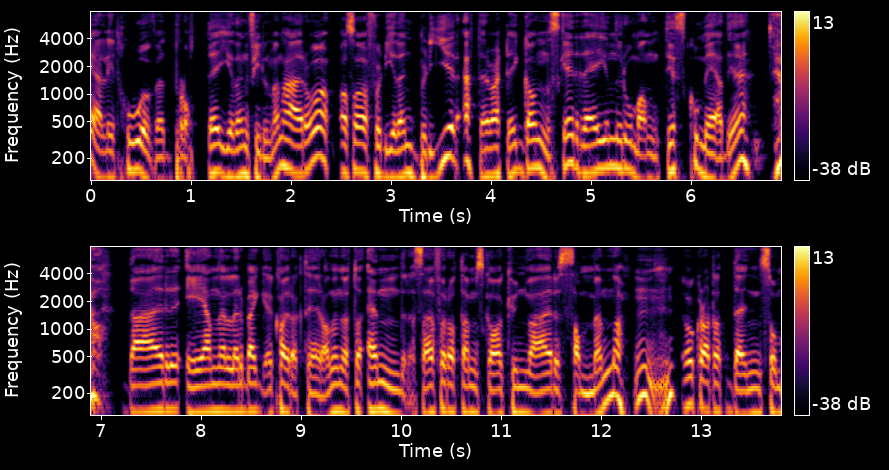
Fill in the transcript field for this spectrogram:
er litt hovedplottet i den filmen her òg, altså, fordi den blir etter hvert ei ganske ren romantisk komedie, der en eller begge karakterene er nødt til å endre seg for at de skal kunne være sammen. Da. Er jo klart at den som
